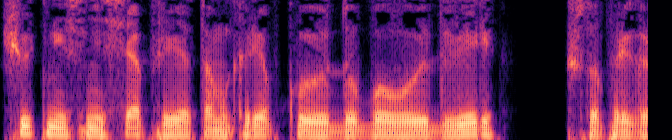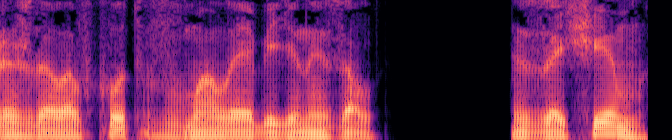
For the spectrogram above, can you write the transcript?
чуть не снеся при этом крепкую дубовую дверь, что преграждала вход в малый обеденный зал. «Зачем,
